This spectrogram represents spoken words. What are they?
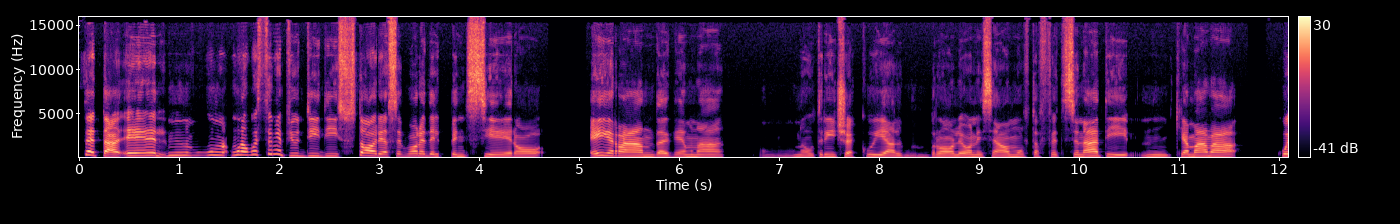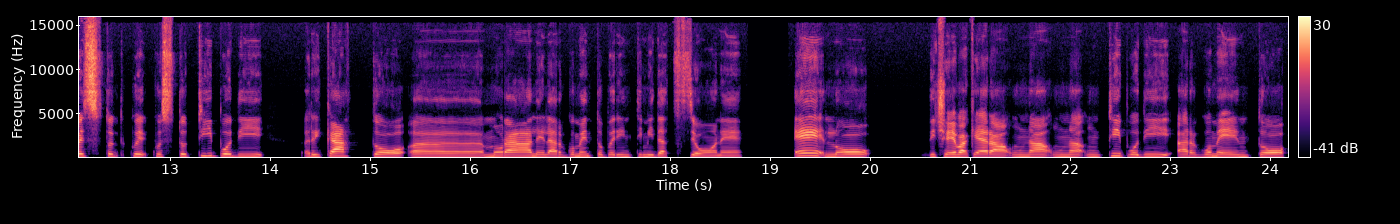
Senta, eh, una questione più di, di, storia, se vuole, del pensiero. Ayn Rand, che è una un'autrice a cui al Bruno Leone siamo molto affezionati, mh, chiamava questo, que, questo, tipo di ricatto eh, morale l'argomento per intimidazione e lo diceva che era una, una, un tipo di argomento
